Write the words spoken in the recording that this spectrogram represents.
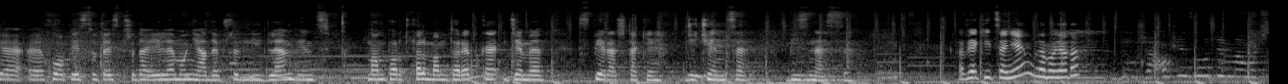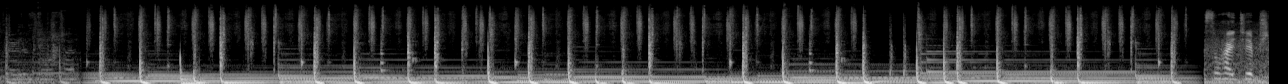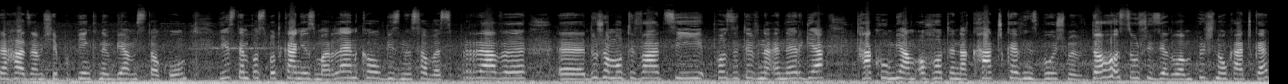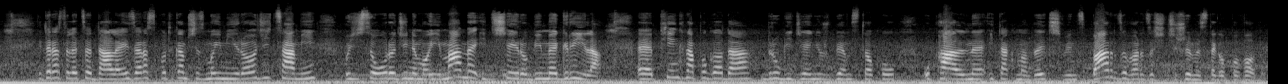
Słuchajcie, chłopiec tutaj sprzedaje lemoniadę przed Lidlem, więc mam portfel, mam torebkę, idziemy wspierać takie dziecięce biznesy. A w jakiej cenie lemoniada? Słuchajcie, przechadzam się po pięknym Białymstoku. Jestem po spotkaniu z Marlenką, biznesowe sprawy, e, dużo motywacji, pozytywna energia. Taką miałam ochotę na kaczkę, więc byłyśmy w Doho Sushi, zjadłam pyszną kaczkę. I teraz lecę dalej. Zaraz spotykam się z moimi rodzicami, bo dziś są urodziny mojej mamy i dzisiaj robimy grilla. E, piękna pogoda, drugi dzień już w Białymstoku, upalny i tak ma być, więc bardzo, bardzo się cieszymy z tego powodu.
